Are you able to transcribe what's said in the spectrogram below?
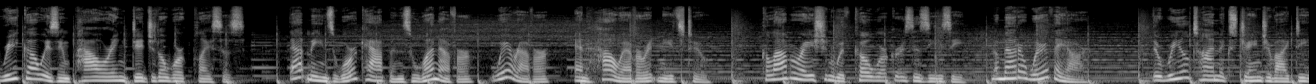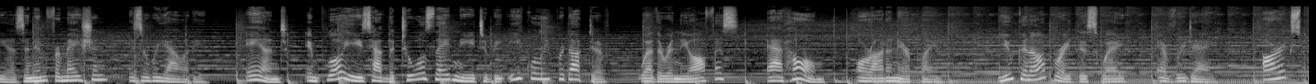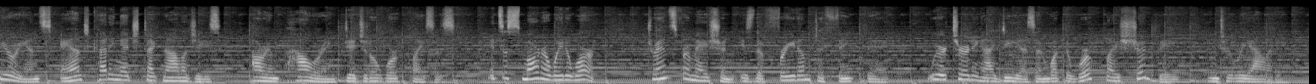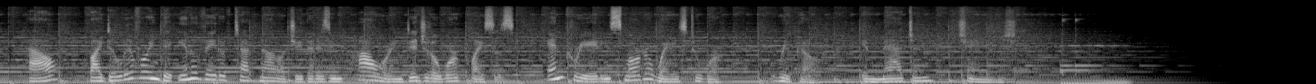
Ricoh is empowering digital workplaces. That means work happens whenever, wherever, and however it needs to. Collaboration with coworkers is easy, no matter where they are. The real time exchange of ideas and information is a reality. And employees have the tools they need to be equally productive, whether in the office, at home, or on an airplane. You can operate this way every day. Our experience and cutting edge technologies are empowering digital workplaces. It's a smarter way to work. Transformation is the freedom to think big. We're turning ideas on what the workplace should be into reality. How? By delivering the innovative technology that is empowering digital workplaces and creating smarter ways to work. Ricoh. Imagine change.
